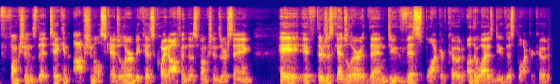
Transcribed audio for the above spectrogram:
functions that take an optional scheduler because quite often those functions are saying, hey, if there's a scheduler, then do this block of code. Otherwise, do this block of code.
